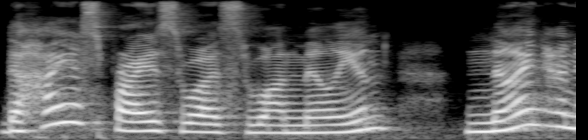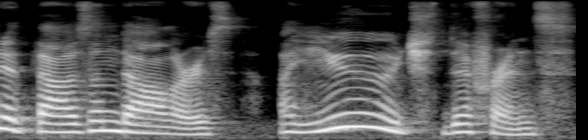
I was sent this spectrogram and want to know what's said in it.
the highest price was $1,900,000, a huge difference.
